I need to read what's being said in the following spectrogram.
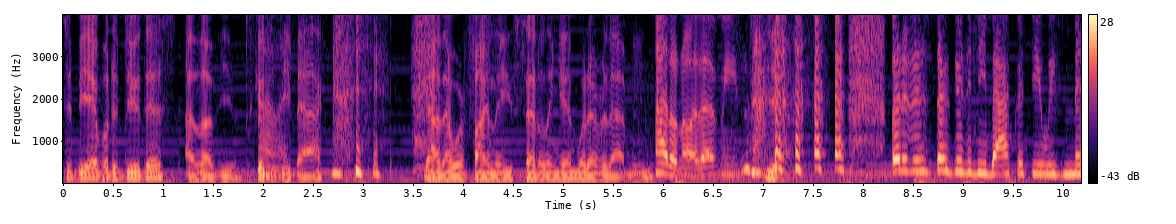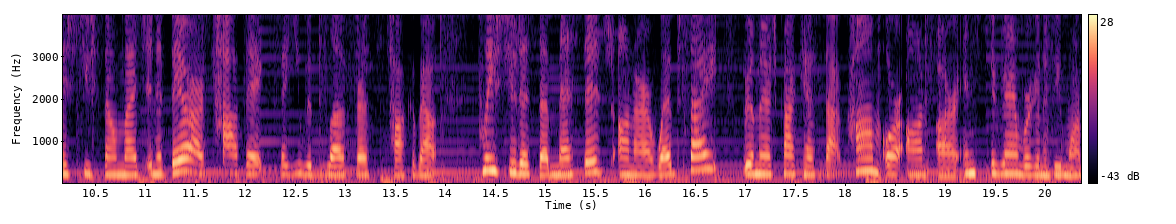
to be able to do this. I love you. It's good I to like be back. now that we're finally settling in, whatever that means. I don't know what that means. Yeah. but it is so good to be back with you. We've missed you so much. And if there are topics that you would love for us to talk about, please shoot us a message on our website, realmarriagepodcast.com, or on our Instagram. We're going to be more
